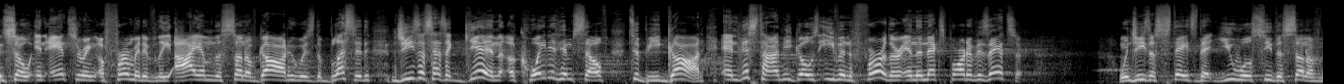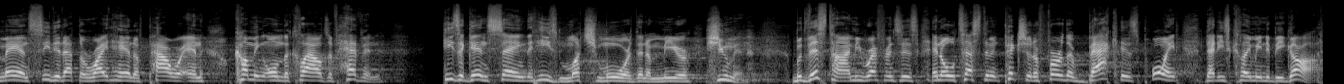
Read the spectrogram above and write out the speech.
And so, in answering affirmatively, I am the Son of God who is the blessed, Jesus has again equated himself to be God. And this time, he goes even further in the next part of his answer. When Jesus states that you will see the Son of Man seated at the right hand of power and coming on the clouds of heaven, He's again saying that he's much more than a mere human. But this time he references an Old Testament picture to further back his point that he's claiming to be God.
